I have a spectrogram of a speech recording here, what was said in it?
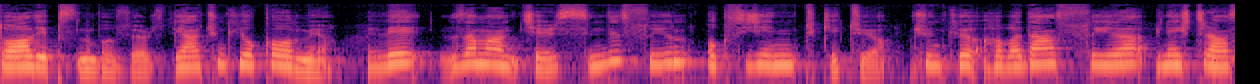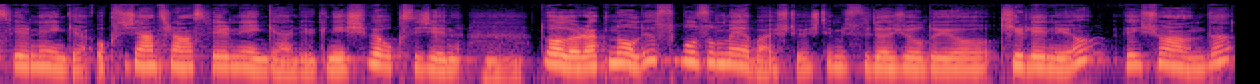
doğal yapısını bozuyoruz. Yağ çünkü yok olmuyor ve zaman içerisinde suyun oksijenini tüketiyor. Çünkü havadan suya güneş transferini engel, oksijen transferini engelliyor güneşi ve oksijeni. Hı hı. Doğal olarak ne oluyor? Su bozulmaya başlıyor. İşte müsilaj oluyor, kirleniyor ve şu anda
